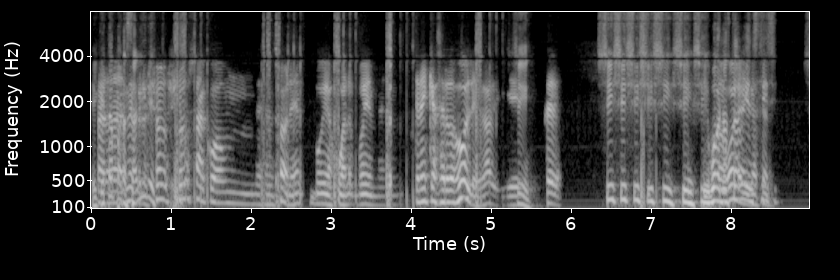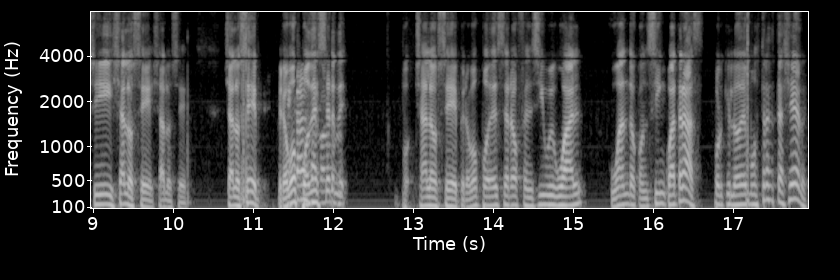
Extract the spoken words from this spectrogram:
El que está para Perdóname, salir pero yo, yo saco a un defensor, ¿eh? Voy a jugar. Voy a, tenés que hacer dos goles, Gaby. Sí. Sí. Sí, sí, sí, sí, sí. Bueno, está bien, sí, sí. Sí, ya lo sé, ya lo sé. Ya lo sé. Pero vos podés ser de. Ya lo sé, pero vos podés ser ofensivo igual jugando con cinco atrás, porque lo demostraste ayer.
